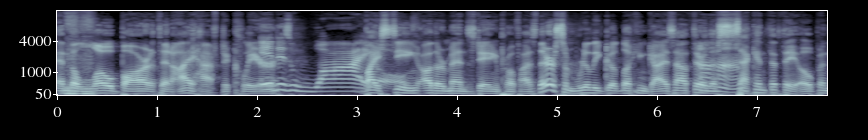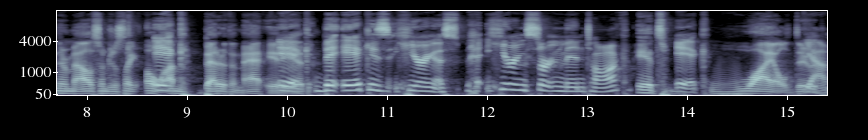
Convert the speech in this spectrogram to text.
and the low bar that I have to clear It is wild. by seeing other men's dating profiles. There are some really good-looking guys out there. The second that they open their mouths, I'm just like, oh, I'm Uh-huh. Better than that idiot. Ick. The ick is hearing us hearing certain men talk. It's Ick. wild, dude. Yeah.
